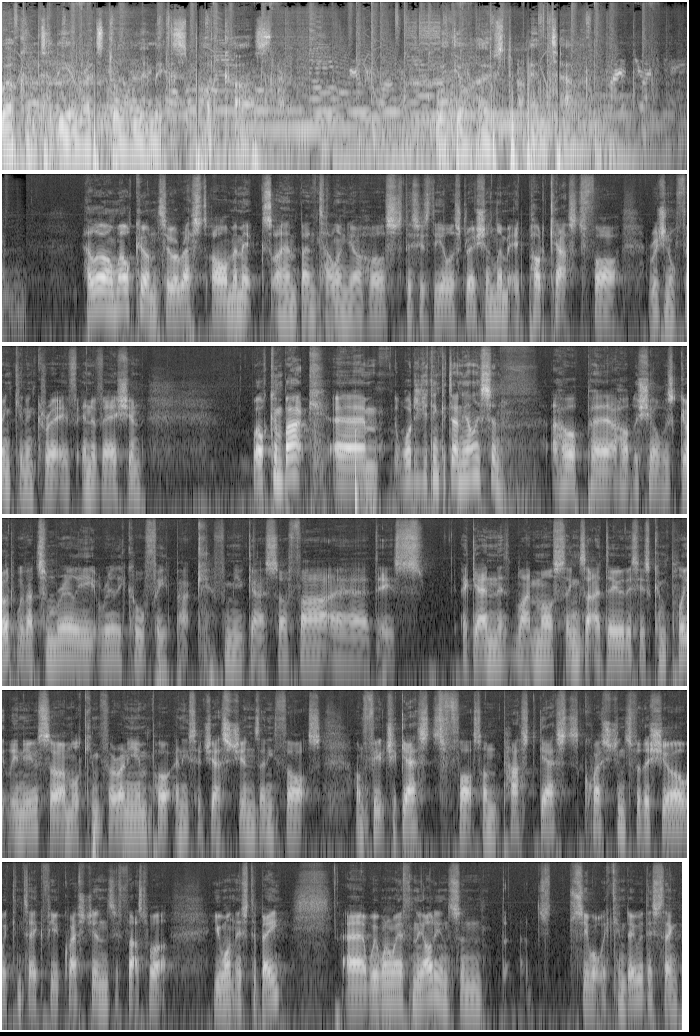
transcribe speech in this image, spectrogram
Welcome to the Arrest All Mimics podcast with your host, Ben Tallon. Hello and welcome to Arrest All Mimics. I am Ben Tallon, your host. This is the Illustration Limited podcast for original thinking and creative innovation. Welcome back. Um, what did you think of Danny Ellison? I hope uh, I hope the show was good. We've had some really really cool feedback from you guys so far. Uh, it's again like most things that I do, this is completely new. So I'm looking for any input, any suggestions, any thoughts on future guests, thoughts on past guests, questions for the show. We can take a few questions if that's what you want this to be. Uh, we want to hear from the audience and see what we can do with this thing.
